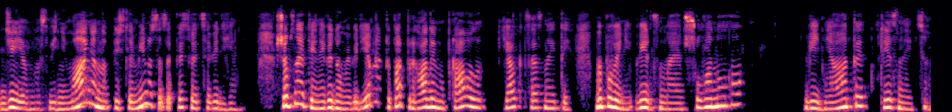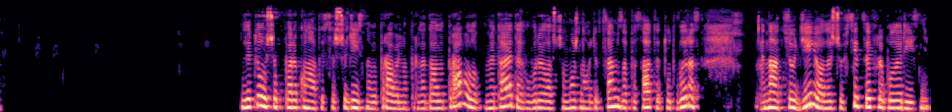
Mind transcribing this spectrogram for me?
дія в нас віднімання, но після мінуса записується від'ємник. Щоб знайти невідомий від'ємник, тепер пригадуємо правило, як це знайти. Ми повинні від зменшуваного відняти різницю. Для того, щоб переконатися, що дійсно ви правильно пригадали правило, пам'ятаєте, я говорила, що можна олівцем записати тут вираз на цю дію, але щоб всі цифри були різні.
